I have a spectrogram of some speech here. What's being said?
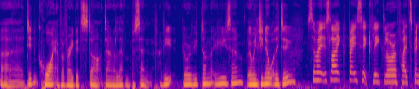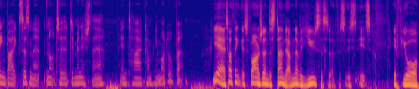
Uh, didn't quite have a very good start, down 11%. Have you, Laura, have you done that? Have you used them? I mean, do you know what they do? So it's like basically glorified spinning bikes, isn't it? Not to diminish their entire company model, but Yes, I think as far as I understand it, I've never used the service. It's, it's if you're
